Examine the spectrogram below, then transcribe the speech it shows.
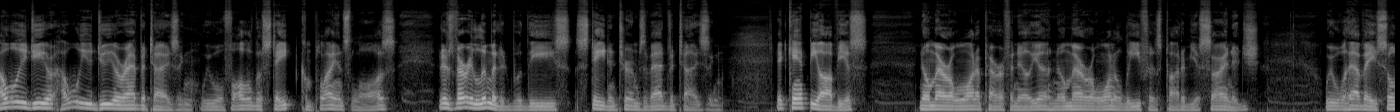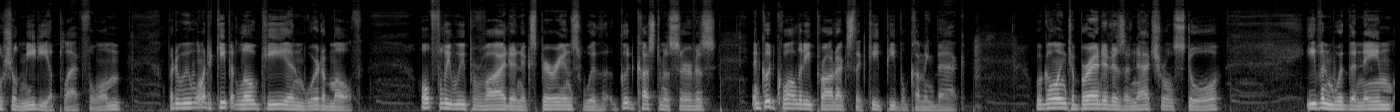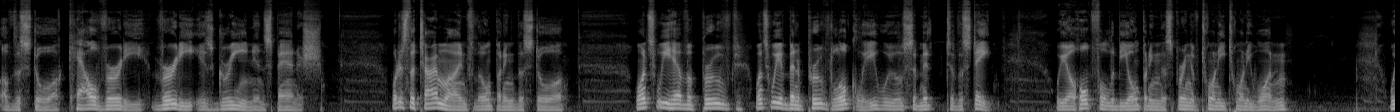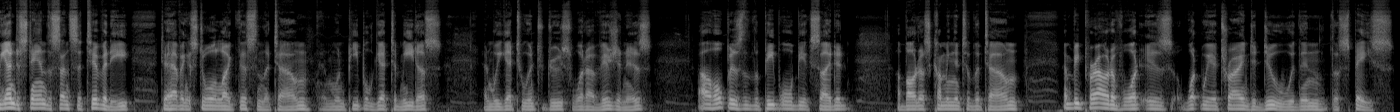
How will you do your How will you do your advertising? We will follow the state compliance laws. It is very limited with the state in terms of advertising. It can't be obvious. No marijuana paraphernalia, no marijuana leaf as part of your signage. We will have a social media platform, but we want to keep it low key and word of mouth. Hopefully, we provide an experience with good customer service and good quality products that keep people coming back. We're going to brand it as a natural store. Even with the name of the store, Cal Verde, Verde is green in Spanish. What is the timeline for the opening of the store? Once we have approved, once we have been approved locally, we will submit to the state. We are hopeful to be opening the spring of 2021. We understand the sensitivity to having a store like this in the town, and when people get to meet us, and we get to introduce what our vision is. Our hope is that the people will be excited about us coming into the town and be proud of what is what we are trying to do within the space.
